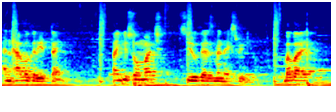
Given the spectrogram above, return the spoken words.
and have a great time. Thank you so much. See you guys in my next video. Bye bye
